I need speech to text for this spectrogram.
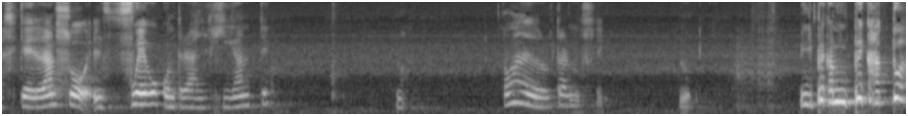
Así que lanzo el fuego contra el gigante. No. Vamos a derrotar, no sé. No. Mi peca, mi peca, actúa.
